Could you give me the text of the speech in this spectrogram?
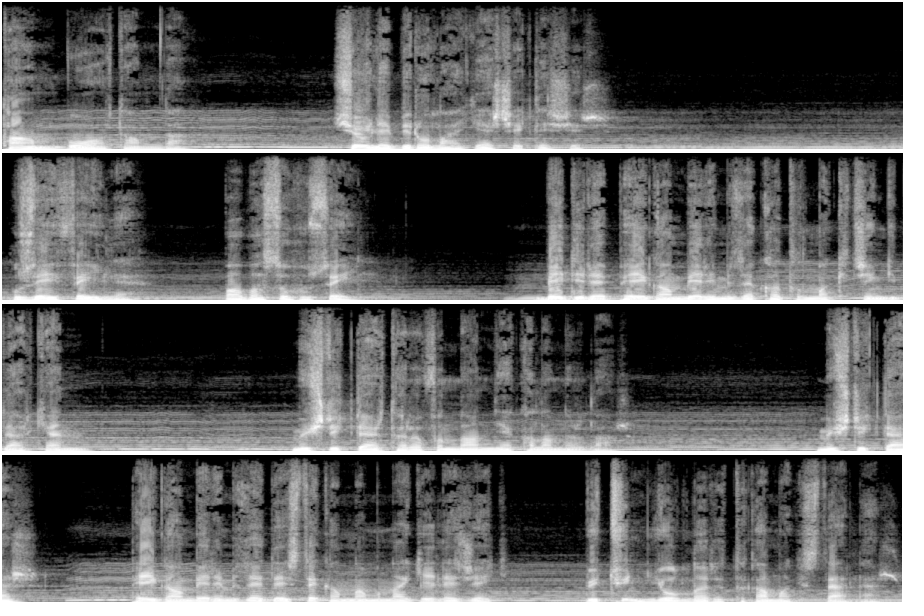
Tam bu ortamda şöyle bir olay gerçekleşir. Huzeyfe ile babası Huseyl Bedir'e peygamberimize katılmak için giderken müşrikler tarafından yakalanırlar. Müşrikler peygamberimize destek anlamına gelecek bütün yolları tıkamak isterler.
